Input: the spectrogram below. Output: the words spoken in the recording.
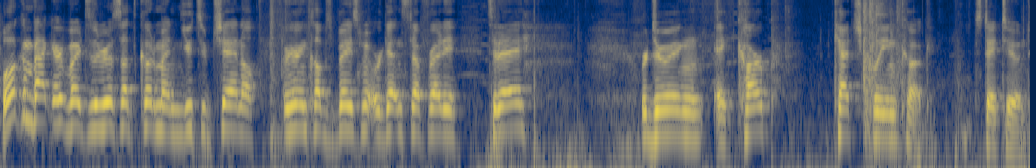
Welcome back everybody to the Real South Dakota Men YouTube channel. We're here in Club's basement, we're getting stuff ready. Today, we're doing a carp catch, clean, cook. Stay tuned.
